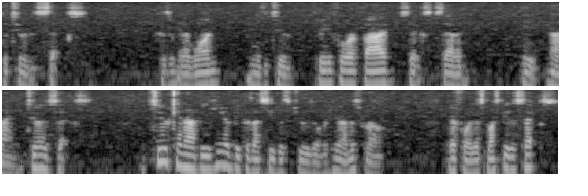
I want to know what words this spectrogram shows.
the 2 and the 6. Because we have 1, we need the 2. 3, 4, 5, 6, 7, 8, 9. 2 and 6. The 2 cannot be here because I see this 2 is over here on this row. Therefore, this must be the 6.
